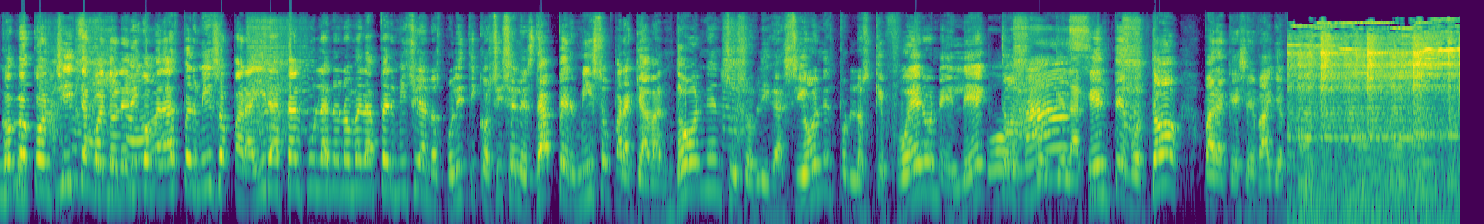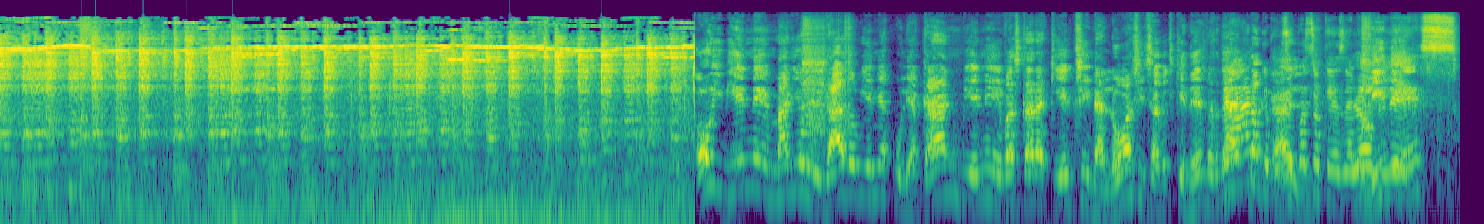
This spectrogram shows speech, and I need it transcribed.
Como Conchita ahí, cuando le ¿no? digo, ¿me das permiso para ir a tal fulano? No me da permiso y a los políticos sí se les da permiso para que abandonen sus obligaciones por los que fueron electos, porque la gente votó para que se vaya. Mario Delgado, viene a Culiacán, viene, va a estar aquí en Sinaloa, si sabes quién es, ¿verdad? Claro que por Acá supuesto que desde luego que líder. es.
